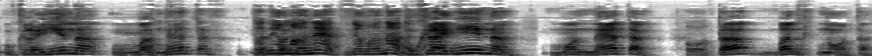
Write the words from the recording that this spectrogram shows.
Україна в магнетах. Та не у магнет, не у магнатах. Україна в монетах О. та банкнотах.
